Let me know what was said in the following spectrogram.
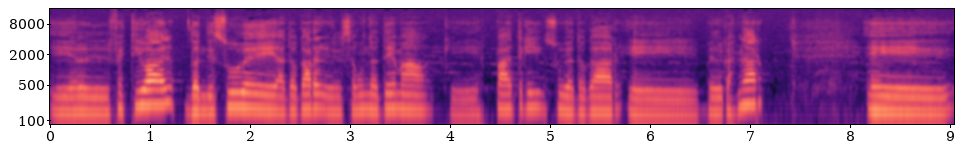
el festival, donde sube a tocar el segundo tema, que es Patri, sube a tocar eh, Pedro Casnar. Eh,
